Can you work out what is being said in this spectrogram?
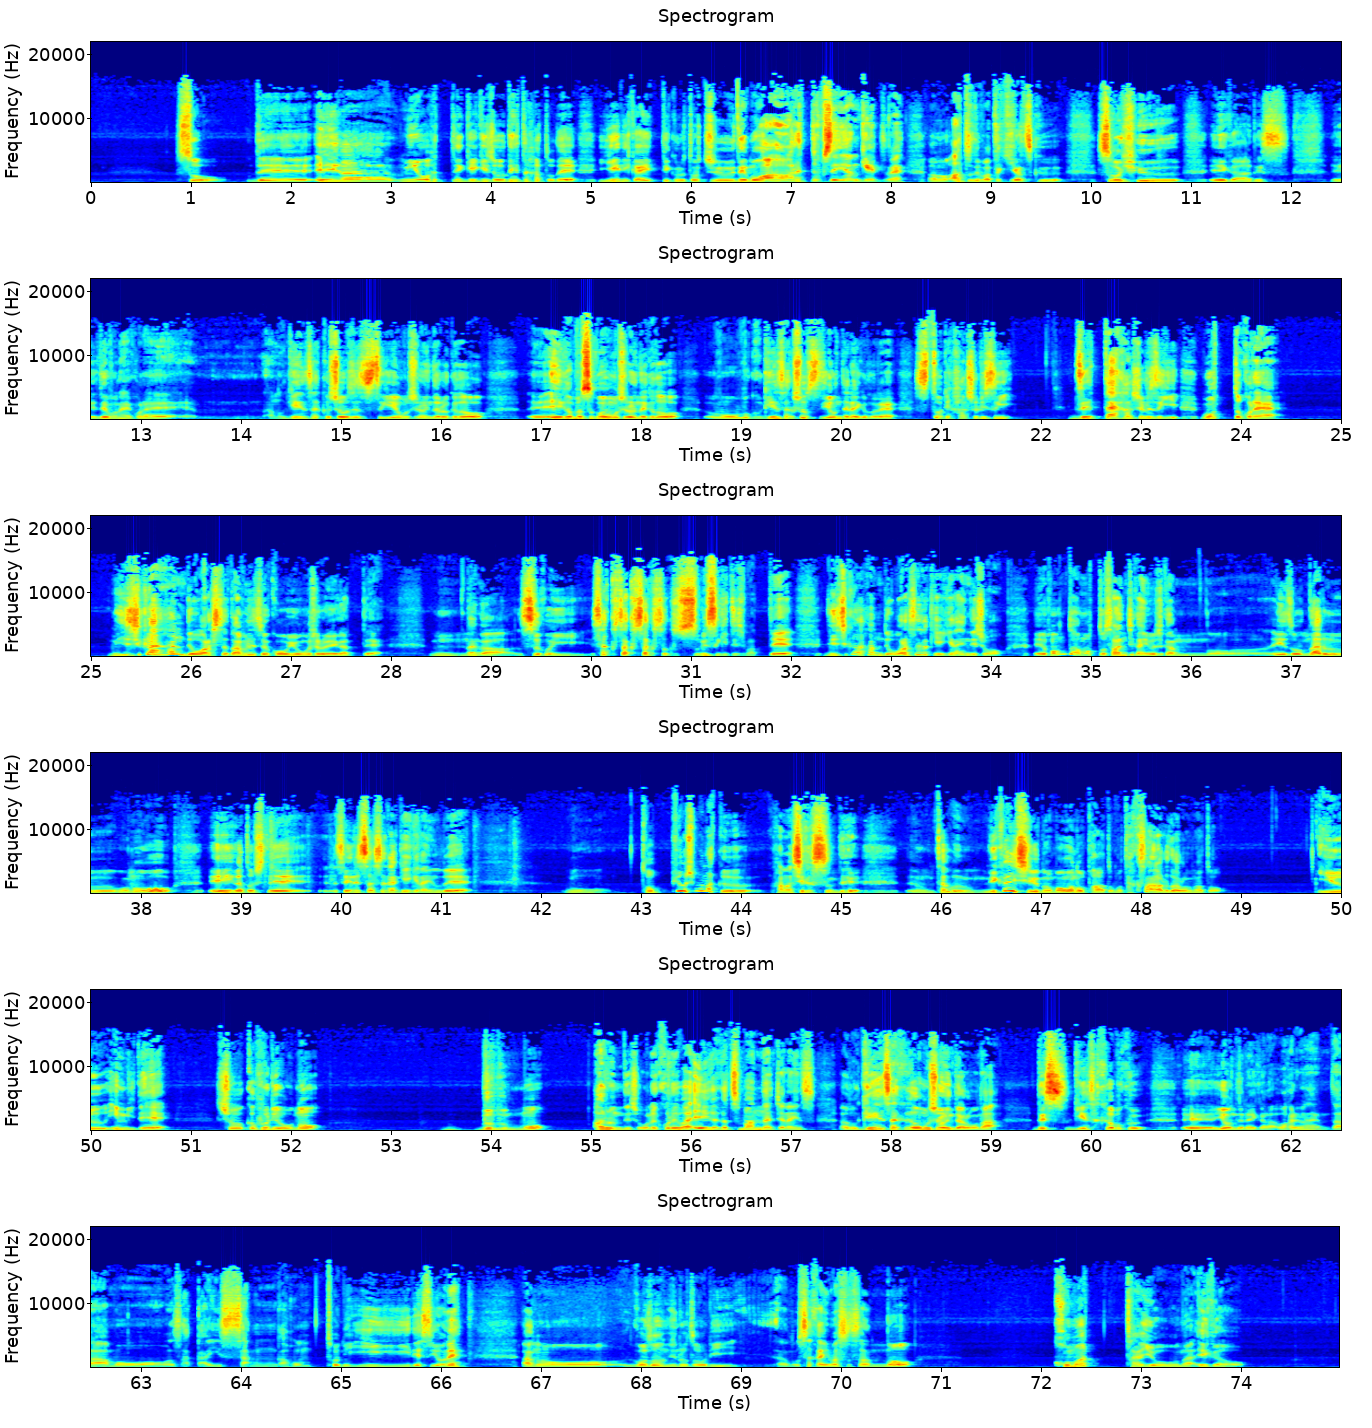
そう。で、映画見終わって劇場出た後で、家に帰ってくる途中でもう、あ、あれって不正やんけってね、あの、後でまた気がつく、そういう映画です。えー、でもね、これ、あの、原作小説すげえ面白いんだろうけど、えー、映画もすごい面白いんだけど、もう僕原作小説読んでないけどね、ストーリー走りすぎ。絶対走りすぎ。もっとこれ、2時間半で終わらせちゃダメですよ、こういう面白い映画って。うん、なんか、すごい、サクサクサクサク進みすぎてしまって、2時間半で終わらせなきゃいけないんでしょえー、本当はもっと3時間4時間の映像になるものを映画として成立させなきゃいけないので、もう、突拍子もなく話が進んで、うん、多分2回集のままのパートもたくさんあるだろうなという意味で、消化不良の部分もあるんでしょうね。これは映画がつまんないんじゃないんです。あの、原作が面白いんだろうな。です。原作は僕、えー、読んでないから分かりません。ただ、もう、酒井さんが本当にいいですよね。あのー、ご存知の通り、あの、酒井正さんの困ったような笑顔。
